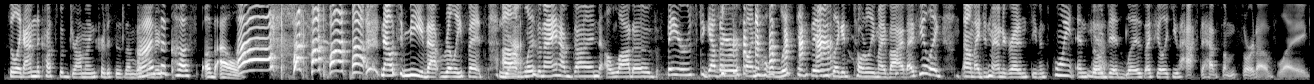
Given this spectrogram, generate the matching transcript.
so. Like I'm the cusp of drama and criticism. What's I'm under- the cusp of elves. Ah! now to me that really fits. Yes. um, liz and i have done a lot of fairs together fun holistic things. Like it's totally my vibe. I feel like um, i did my undergrad in stevens point and so Yes. did liz. I feel like you have to have some sort of like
